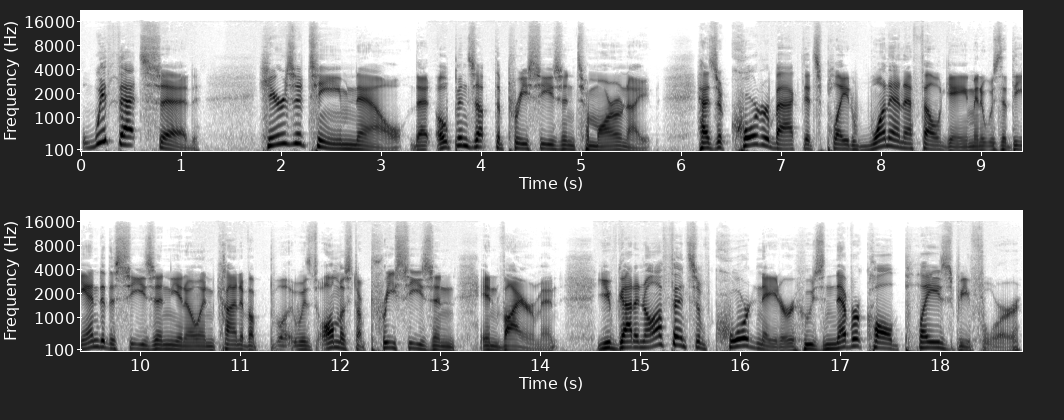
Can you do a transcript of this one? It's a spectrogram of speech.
with that said, here's a team now that opens up the preseason tomorrow night has a quarterback that's played one NFL game, and it was at the end of the season, you know, in kind of a, it was almost a preseason environment. You've got an offensive coordinator who's never called plays before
